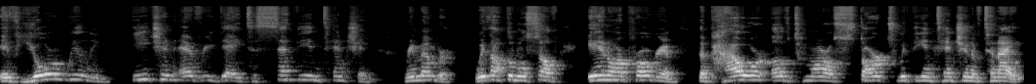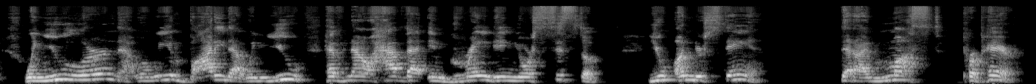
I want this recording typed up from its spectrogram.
if you're willing each and every day to set the intention, remember, with Optimal Self in our program, the power of tomorrow starts with the intention of tonight. When you learn that, when we embody that, when you have now have that ingrained in your system, you understand that I must prepare.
